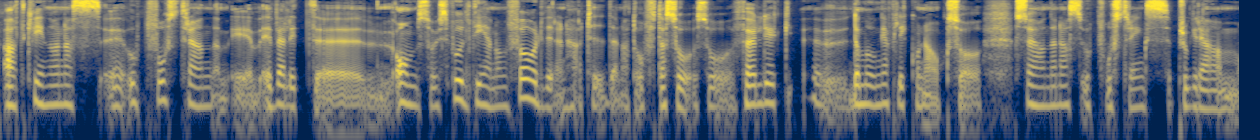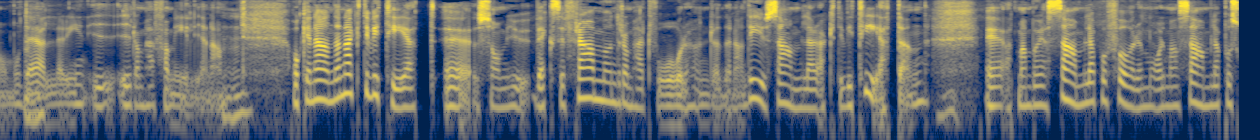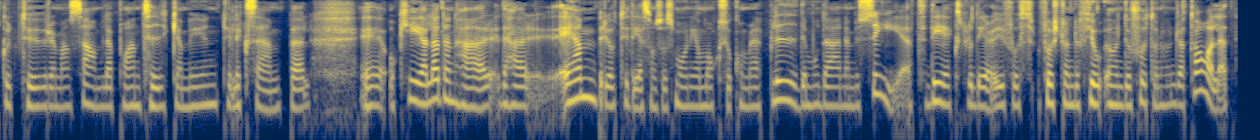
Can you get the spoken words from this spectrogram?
att kvinnornas eh, uppfostran är, väldigt eh, omsorgsfullt genomförd vid den här tiden. Att ofta så, så följer de unga flickorna också sönernas uppfostringsprogram och modeller mm. in i, i de här familjerna. Mm. Och en annan aktivitet eh, som ju växer fram under de här två århundradena, det är ju samlaraktiviteten. Mm. Eh, att man börjar samla på föremål, man samlar på skulpturer, man samlar på antika mynt till exempel. Eh, och hela den här, det här embryot till det som så småningom också kommer att bli det moderna museet, det exploderar ju först, först under, under 1700-talet.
